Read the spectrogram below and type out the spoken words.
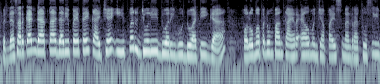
Berdasarkan data dari PT KCI per Juli 2023, volume penumpang KRL mencapai 950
